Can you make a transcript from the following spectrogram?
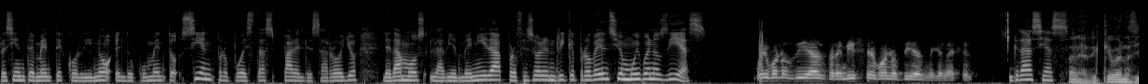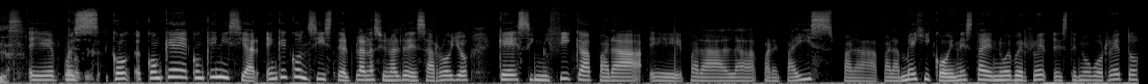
Recientemente coordinó el documento 100 propuestas para el desarrollo le damos la bienvenida, profesor Enrique Provencio. Muy buenos días. Muy buenos días, Berenice. Buenos días, Miguel Ángel. Gracias. Hola, Enrique. Buenos días. Eh, pues, ¿con, qué, ¿con qué iniciar? ¿En qué consiste el Plan Nacional de Desarrollo? ¿Qué significa para, eh, para, la, para el país, para, para México, en esta nuevo este nuevo reto,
